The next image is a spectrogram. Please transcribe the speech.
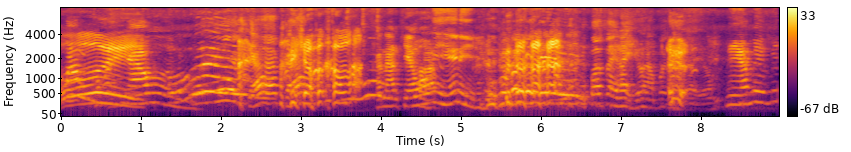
โอ้ยยาวโอ้ยแก้วครับแก้วเดี๋ยวเขาว่าขนาดแก้วนี่นี่ก็ใส่ไรอยู่ครับก็ใส่ไรอยู่นี่ครับมีมี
